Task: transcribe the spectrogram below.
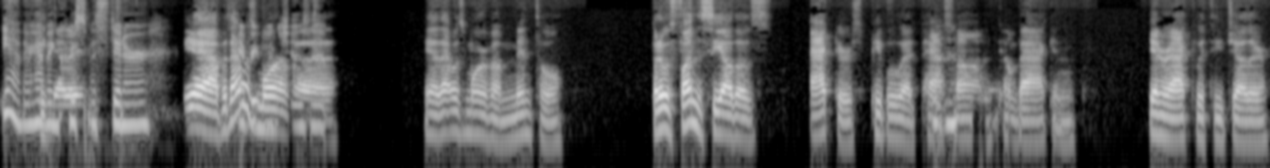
Yeah, they're having Together. Christmas dinner. Yeah, but that was more of a up. yeah, that was more of a mental. But it was fun to see all those actors, people who had passed Mhm. on, come back and interact with each other.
